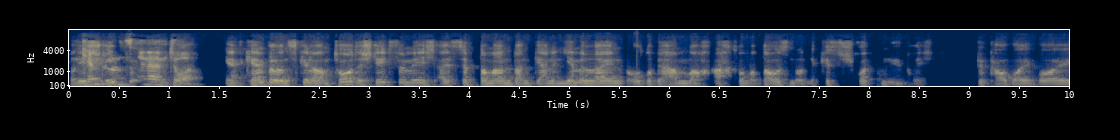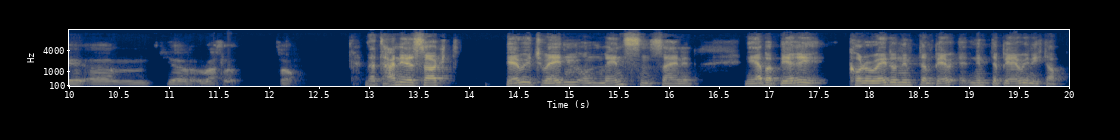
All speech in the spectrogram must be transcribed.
Und Campbell und Skinner im Tor. Campbell und Skinner am Tor, das steht für mich als siebter Mann dann gerne ein Jemmelein oder wir haben noch 800.000 und eine Kiste Schrotten übrig für Cowboy Boy, ähm, hier Russell. So. Nathaniel sagt, Barry traden und Manson seinen. Nee, aber Barry, Colorado nimmt, dann Barry, nimmt der Barry nicht ab.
